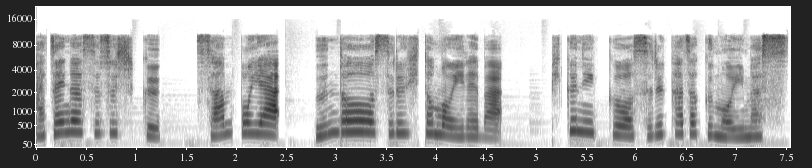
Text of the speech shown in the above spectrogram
風が涼しく、散歩や運動をする人もいれば、ピクニックをする家族もいます。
